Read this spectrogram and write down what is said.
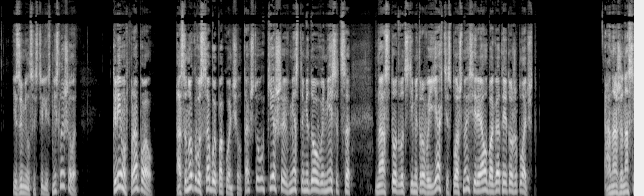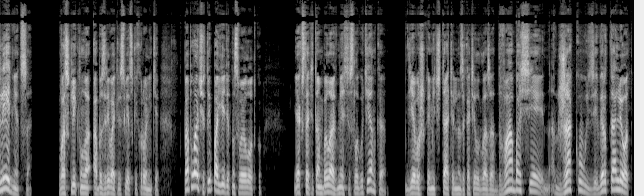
— изумился стилист. — Не слышала? Климов пропал, а сынок его с собой покончил. Так что у Кеши вместо медового месяца на 120-метровой яхте сплошной сериал «Богатые тоже плачут». — Она же наследница! воскликнула обозреватель светской хроники. Поплачет и поедет на свою лодку. Я, кстати, там была вместе с Лагутенко. Девушка мечтательно закатила глаза. Два бассейна, джакузи, вертолет.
